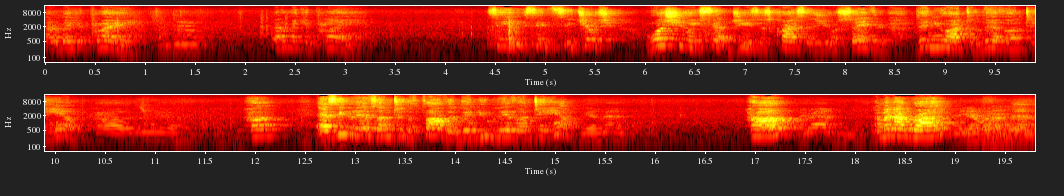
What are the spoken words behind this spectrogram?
Gotta make it plain. Mm-hmm. Gotta make it plain. See, see, see, church, once you accept Jesus Christ as your Savior, then you are to live unto Him. Hallelujah. Huh? As He lives unto the Father, then you live unto Him. Amen. Huh? Amen. Am I not right? Amen.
